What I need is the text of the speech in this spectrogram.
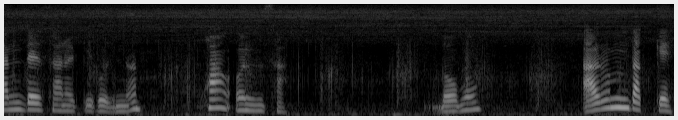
간대산을 끼고 있는 황은사. 너무 아름답게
